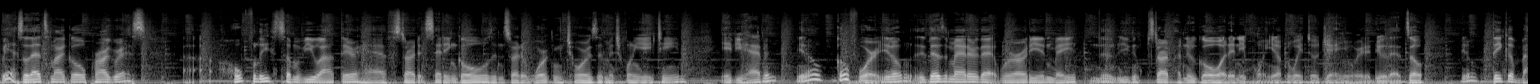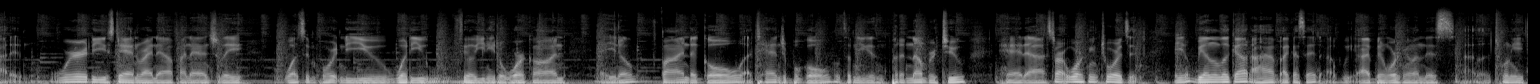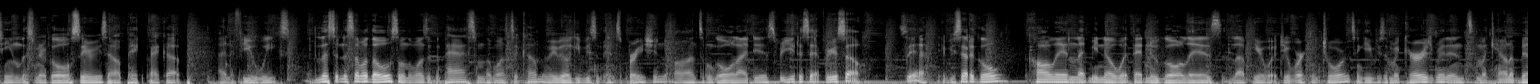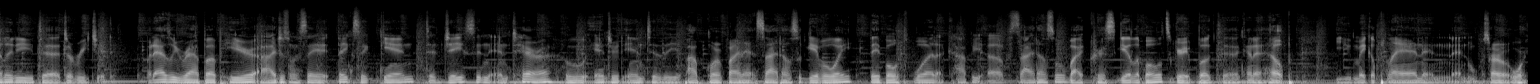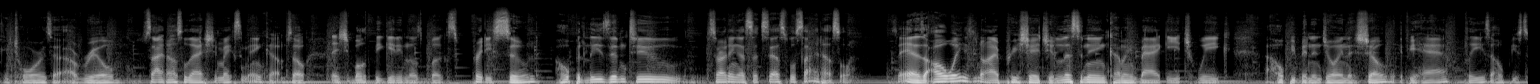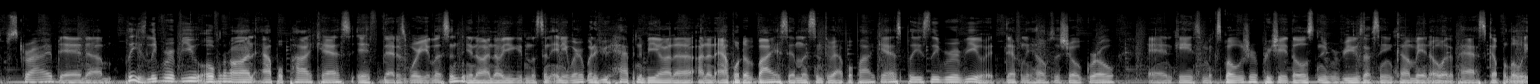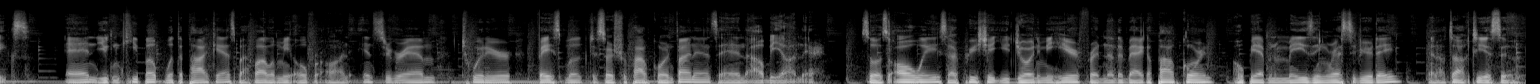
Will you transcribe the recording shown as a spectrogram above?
But yeah, so that's my goal progress. Uh, hopefully, some of you out there have started setting goals and started working towards them in 2018. If you haven't, you know, go for it. You know, it doesn't matter that we're already in May. You can start a new goal at any point. You don't have to wait till January to do that. So, you know, think about it. Where do you stand right now financially? What's important to you? What do you feel you need to work on? and you know find a goal a tangible goal something you can put a number to and uh, start working towards it and, you know be on the lookout i have like i said uh, i've been working on this uh, 2018 listener goal series that i'll pick back up in a few weeks listen to some of those some of the ones in the past some of the ones to come and maybe i'll give you some inspiration on some goal ideas for you to set for yourself so yeah if you set a goal call in let me know what that new goal is love to hear what you're working towards and give you some encouragement and some accountability to, to reach it but as we wrap up here, I just want to say thanks again to Jason and Tara who entered into the Popcorn Finance Side Hustle giveaway. They both won a copy of Side Hustle by Chris Guillebeau. It's a great book to kind of help you make a plan and, and start working towards a, a, real side hustle that actually makes some income. So they should both be getting those books pretty soon. I hope it leads them to starting a successful side hustle. So, yeah, as always, you know, I appreciate you listening, coming back each week. I hope you've been enjoying the show. If you have, please, I hope you subscribed and um, please leave a review over on Apple Podcasts if that is where you listen. You know, I know you can listen anywhere, but if you happen to be on a on an Apple device and listen through Apple Podcasts, please leave a review. It definitely helps the show grow and gain some exposure. Appreciate those new reviews I've seen come in over the past couple of weeks. And you can keep up with the podcast by following me over on Instagram, Twitter, Facebook. Just search for Popcorn Finance, and I'll be on there. So, as always, I appreciate you joining me here for another bag of popcorn. Hope you have an amazing rest of your day, and I'll talk to you soon.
